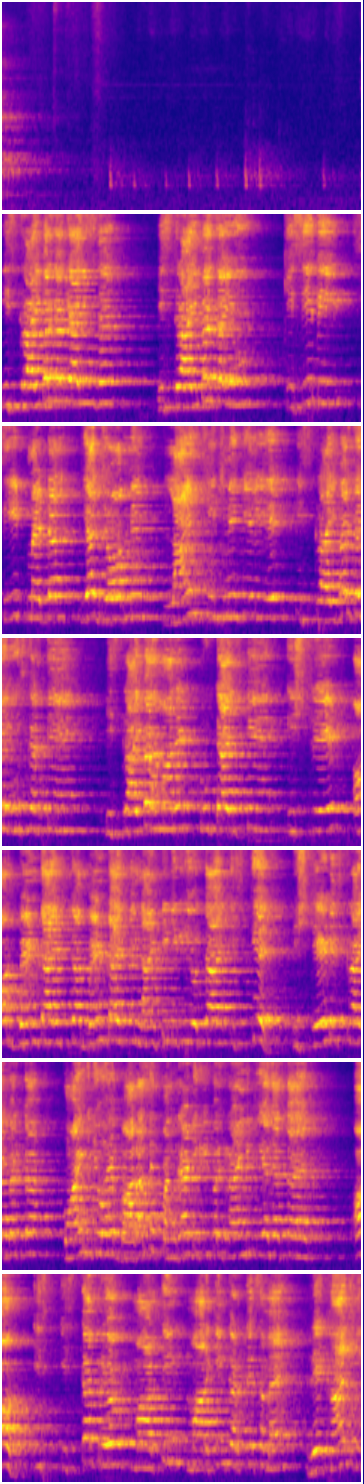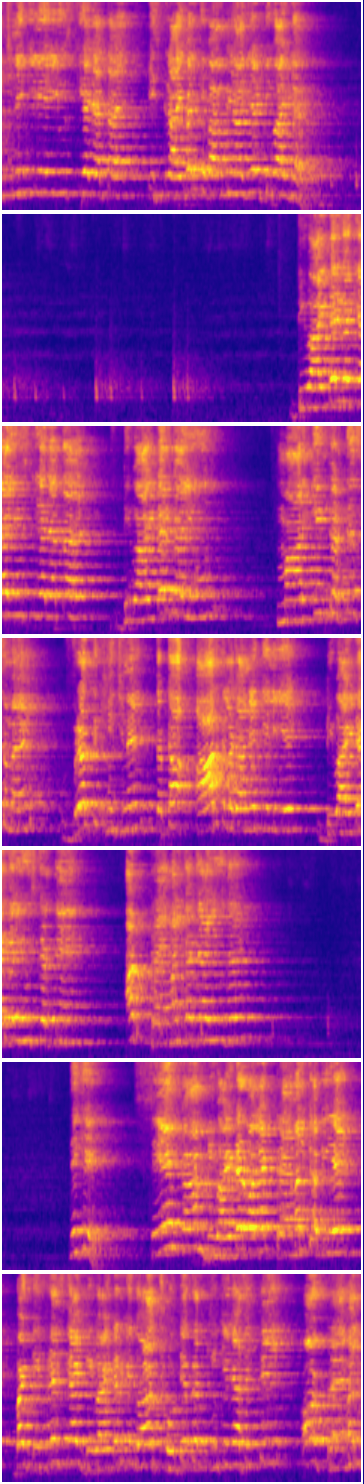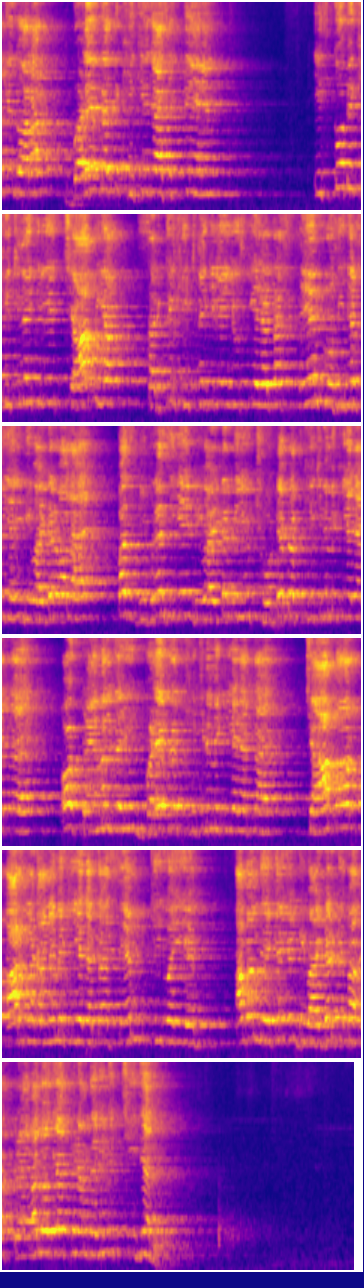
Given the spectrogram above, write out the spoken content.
स्क्राइबर का क्या यूज़ है? स्क्राइबर का यूज़ किसी भी सीट मेटल या जॉब में लाइन खींचने के लिए स्क्राइबर का यूज़ करते हैं। स्क्राइबर हमारे टू टाइप के हैं स्ट्रेट और बेंड टाइप का। बेंड टाइप में 90 डिग्री होता है। इसके स्ट्रेट स्क्राइबर का पॉइंट जो है 12 से 15 डिग्री पर ग्राइंड किया जाता है। और इस, इसका प्रयोग मार्किंग मार्किंग करते समय रेखाएँ खींचने के लिए यूज़ किया जाता है। स्क्राइबर के बाद में आ गया डिवाइडर डिवाइडर का क्या यूज़ किया जाता है? डिवाइडर का यूज़ मार्किंग करते समय वृत्त खींचने तथा आर्क लगाने के लिए डिवाइडर का यूज़ करते हैं अब ट्रेमल का क्या यूज़ है देखिए सेम काम डिवाइडर वाला ट्रेमल का भी है बट डिफरेंस क्या है डिवाइडर के द्वारा छोटे वृत्त खींचे जा सकते हैं और ट्रेमल के द्वारा बड़े वृत्त खींचे जा सकते हैं इसको भी खींचने के लिए चाप या सर्किल खींचने के लिए यूज़ किया जाता है। सेम प्रोसीजर यही डिवाइडर वाला है। बस डिफरेंस ये डिवाइडर का यूज़ छोटे वृत्त खींचने में किया जाता है और ट्रेमल का यूज़ बड़े वृत्त खींचने में किया जाता है। चाप और आर्क लगाने में किया जाता है। सेम चीज़ वही है। अब हम देखेंगे डिवाइडर के बाद ट्रेमल हो गया, फिर हम देखेंगे चीजन।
